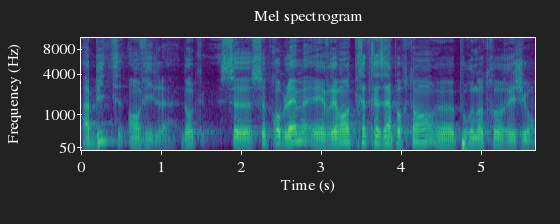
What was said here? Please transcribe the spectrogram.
habitent en ville. Donc, ce, problème est vraiment très très important euh, pour notre région.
